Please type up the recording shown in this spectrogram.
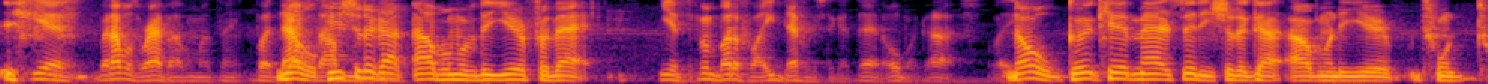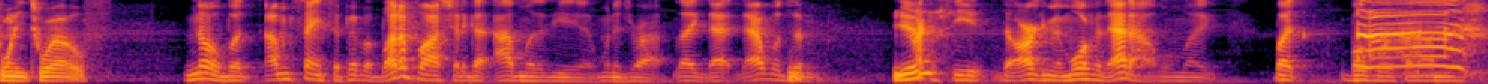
Yeah, but that was rap album, I think. But that no, was he should have got album of the year for that. Yeah, to Pimp Butterfly, he definitely should have got that. Oh my gosh. Like, No, Good Kid, Mad City should have got album of the year 20, 2012. no, but I'm saying to Pimp Butterfly should have got album of the year when it dropped. Like that. That was a. Yeah, I can see the argument more for that album. Like, but both were phenomenal. Ah,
